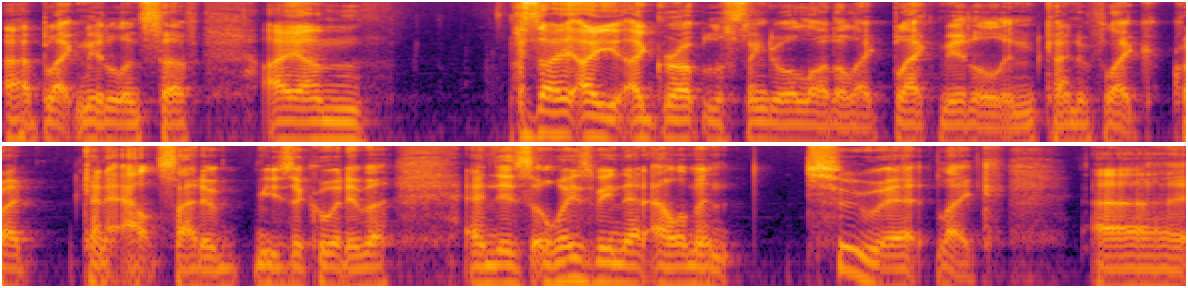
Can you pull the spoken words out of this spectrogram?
uh, black metal and stuff. I um because I, I I grew up listening to a lot of like black metal and kind of like quite kind of outside of music or whatever, and there's always been that element to it like uh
